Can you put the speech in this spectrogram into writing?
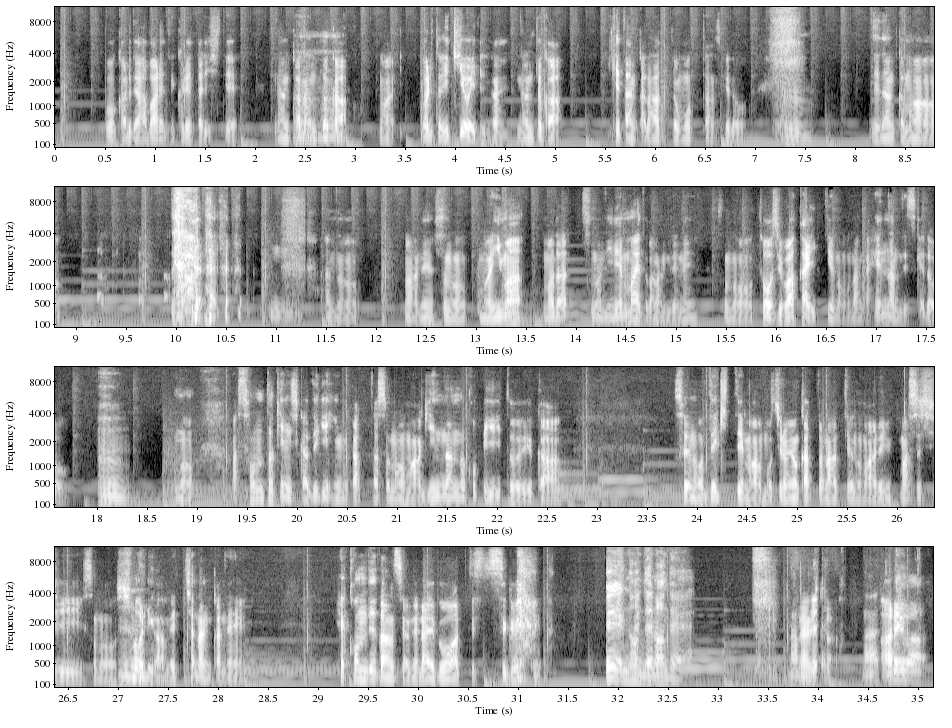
ボーカルで暴れてくれたりして、なんかなんとか、うんまあ割と勢いでななんとかいけたんかなって思ったんですけど、でなんかまあ、うん。あの、まあね、その、まあ今、まだその2年前とかなんでね、その当時若いっていうのもなんか変なんですけど、うん。その、まあその時にしかできひんかった、そのまあ銀杏のコピーというか、そういうのをできて、まあもちろん良かったなっていうのもありますし、その勝利がめっちゃなんかね、へこんでたんですよね、ライブ終わってすぐ。えなんでなんで？なんで？なんか、なあれは、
